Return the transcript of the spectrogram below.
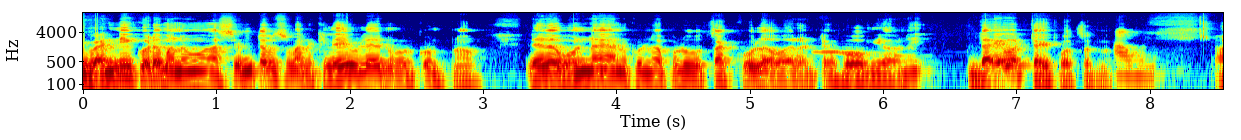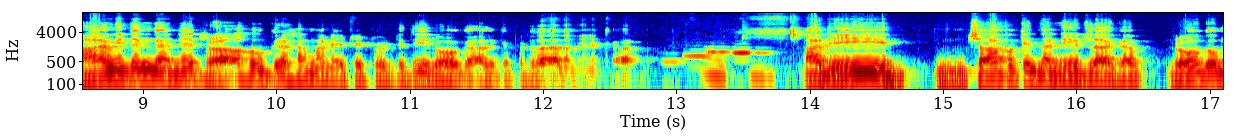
ఇవన్నీ కూడా మనం ఆ సిమ్టమ్స్ మనకి లేవులే అని ఊరుకుంటున్నాం. లేదా ఉన్నాయి అనుకున్నప్పుడు తక్కువలో అవ్వాలంటే హోమియో అని డైవర్ట్ అయిపోతున్నాం. ఆ విధంగానే రాహు గ్రహం అనేటటువంటిది రోగాలకి ప్రధానమైన కారణం. అది చాప కింద నీరులాగా రోగం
